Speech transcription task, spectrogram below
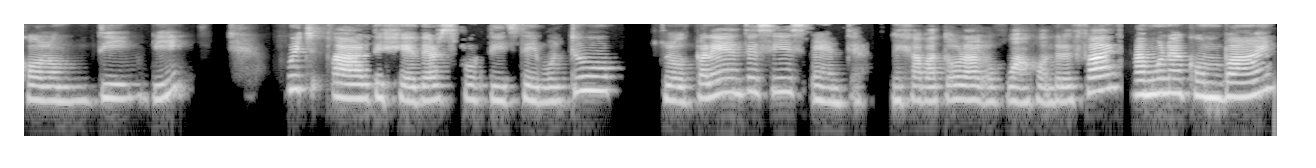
column DB which are the headers for this table too. Close parentheses, enter. We have a total of 105. I'm going to combine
